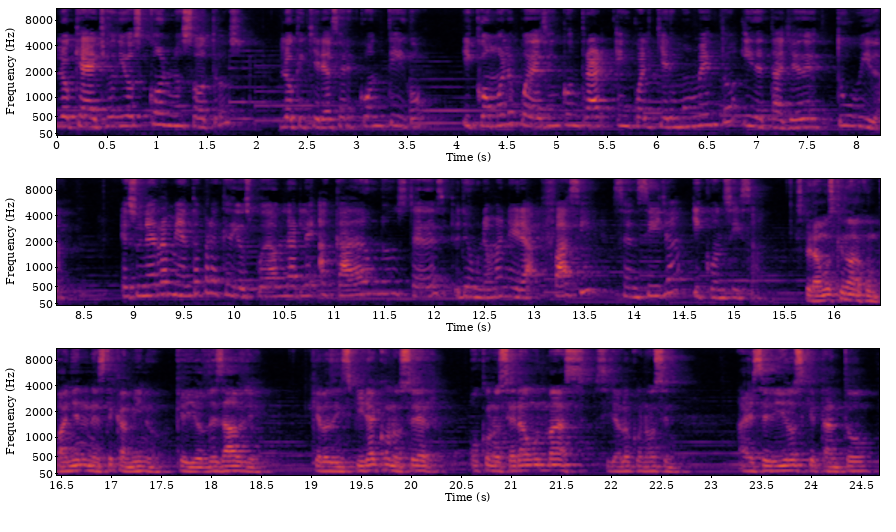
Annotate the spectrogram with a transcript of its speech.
lo que ha hecho Dios con nosotros, lo que quiere hacer contigo y cómo lo puedes encontrar en cualquier momento y detalle de tu vida. Es una herramienta para que Dios pueda hablarle a cada uno de ustedes de una manera fácil, sencilla y concisa. Esperamos que nos acompañen en este camino, que Dios les hable, que los inspire a conocer o conocer aún más, si ya lo conocen, a ese Dios que tanto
